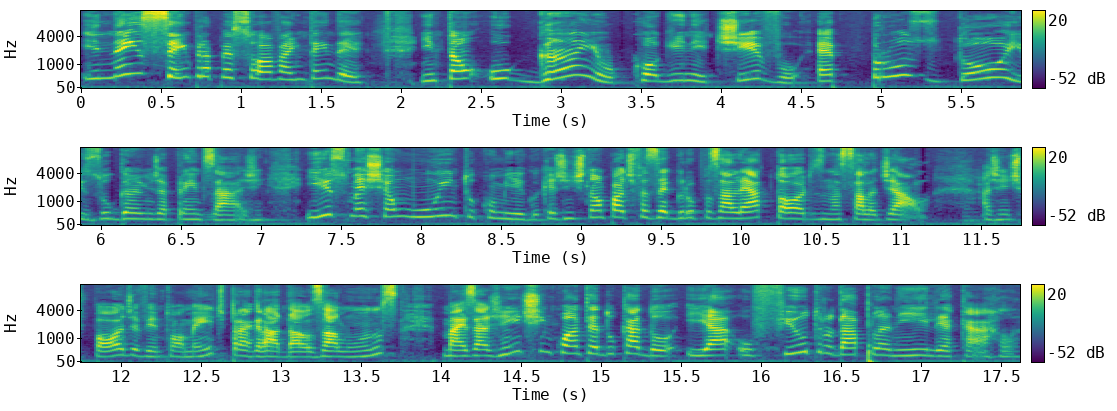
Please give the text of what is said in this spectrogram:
e nem sempre a pessoa vai entender. Então, o ganho cognitivo é para os dois o ganho de aprendizagem. E isso mexeu muito comigo, que a gente não pode fazer grupos aleatórios na sala de aula. A gente pode, eventualmente, para agradar os alunos, mas a gente, enquanto educador, e a, o filtro da planilha, Carla,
